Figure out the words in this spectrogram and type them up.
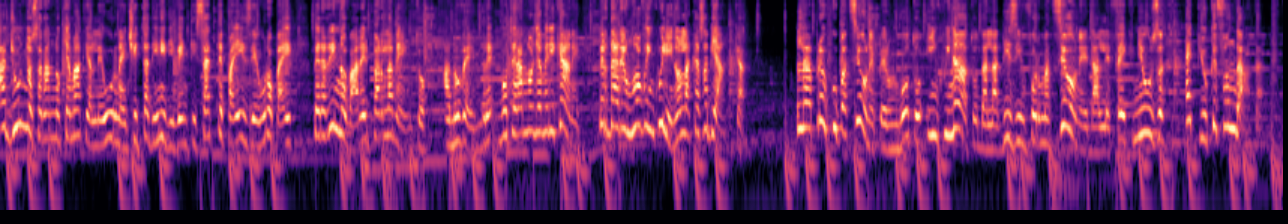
A giugno saranno chiamati alle urne i cittadini di 27 paesi europei per rinnovare il Parlamento. A novembre voteranno gli americani per dare un nuovo inquilino alla Casa Bianca. La preoccupazione per un voto inquinato dalla disinformazione e dalle fake news è più che fondata.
